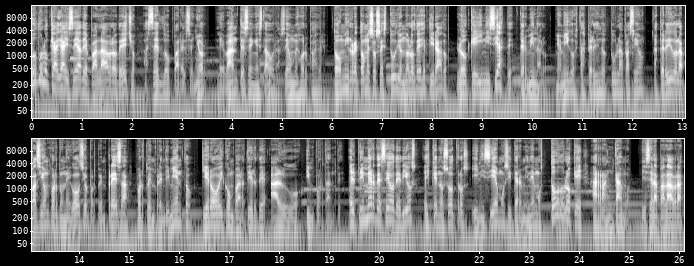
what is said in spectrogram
Todo lo que hagáis, sea de palabra o de hecho, hacedlo para el Señor Levántese en esta hora, sea un mejor padre. Tome y retome esos estudios, no los deje tirados. Lo que iniciaste, termínalo. Mi amigo, ¿estás perdiendo tú la pasión? ¿Has perdido la pasión por tu negocio, por tu empresa, por tu emprendimiento? Quiero hoy compartirte algo importante. El primer deseo de Dios es que nosotros iniciemos y terminemos todo lo que arrancamos. Dice la palabra,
